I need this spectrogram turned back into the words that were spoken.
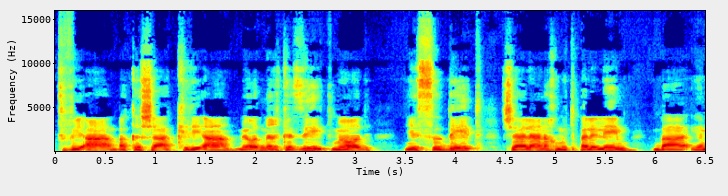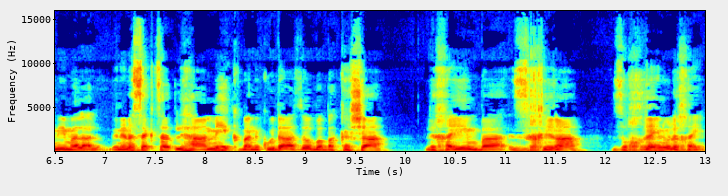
תביעה, בקשה, קריאה מאוד מרכזית, מאוד יסודית, שעליה אנחנו מתפללים בימים הללו. וננסה קצת להעמיק בנקודה הזו, בבקשה לחיים, בזכירה, זוכרנו לחיים.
